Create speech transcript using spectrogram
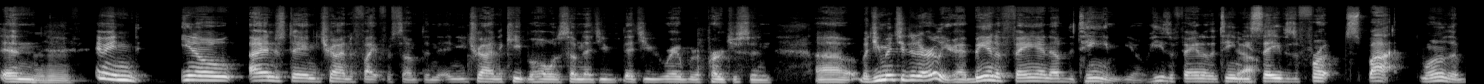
And mm-hmm. I mean, you know, I understand you're trying to fight for something and you're trying to keep a hold of something that you that you were able to purchase. And uh, but you mentioned it earlier, being a fan of the team. You know, he's a fan of the team. Yeah. He saves the front spot, one of the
